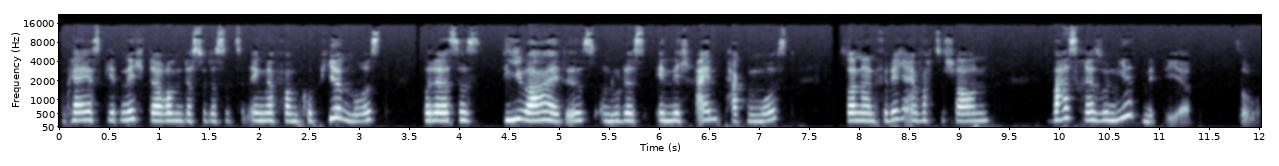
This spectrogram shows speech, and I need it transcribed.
Okay, es geht nicht darum, dass du das jetzt in irgendeiner Form kopieren musst oder dass das die Wahrheit ist und du das in dich reinpacken musst, sondern für dich einfach zu schauen, was resoniert mit dir? So,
